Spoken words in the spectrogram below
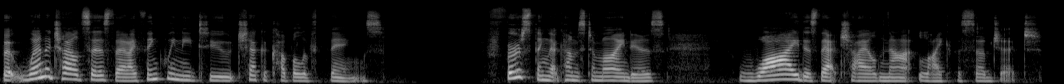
But when a child says that, I think we need to check a couple of things. First thing that comes to mind is why does that child not like the subject?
